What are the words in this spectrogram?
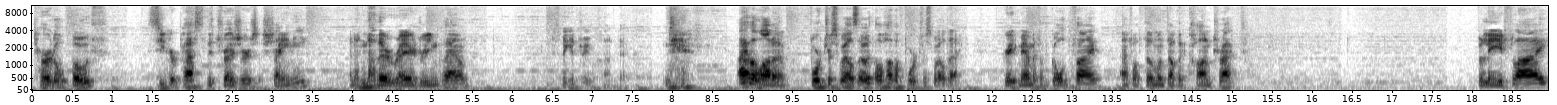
Turtle Oath, Secret Pass to the Treasures, shiny, and another rare Dream Clown. Just make a Dream Clown deck. I have a lot of. Fortress Whale's Oath. I'll have a Fortress Whale deck. Great Mammoth of Goldfine and Fulfillment of the Contract. Bladefly,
